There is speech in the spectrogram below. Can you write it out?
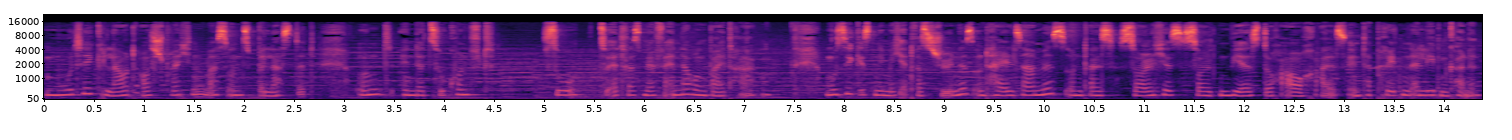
mutig laut aussprechen, was uns belastet und in der Zukunft so zu etwas mehr Veränderung beitragen. Musik ist nämlich etwas Schönes und Heilsames und als solches sollten wir es doch auch als Interpreten erleben können.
